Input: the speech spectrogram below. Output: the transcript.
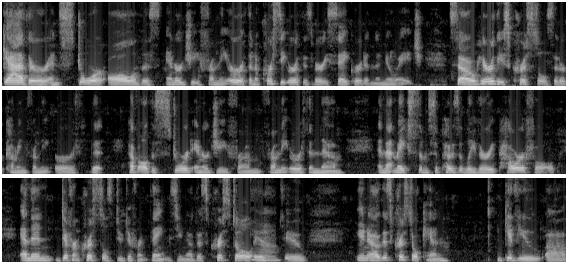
gather and store all of this energy from the earth. And of course, the earth is very sacred in the New Age. So here are these crystals that are coming from the earth that have all this stored energy from from the earth in them, and that makes them supposedly very powerful. And then different crystals do different things. You know, this crystal Yeah. is to, you know, this crystal can give you uh,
